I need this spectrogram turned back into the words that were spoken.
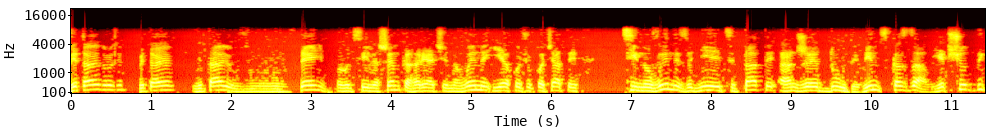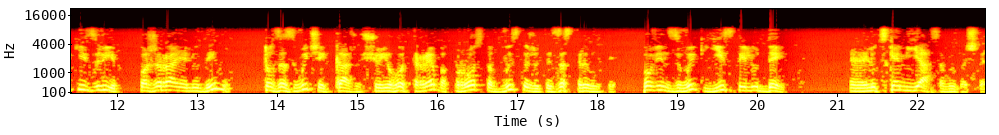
Вітаю, друзі! Вітаю, вітаю в день Олексія Ляшенка. Гарячі новини. І я хочу почати ці новини з однієї цитати Анджея Дуди. Він сказав: якщо дикий звір пожирає людину, то зазвичай кажуть, що його треба просто вистежити, застрелити, бо він звик їсти людей. Е, Людське м'ясо, вибачте,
